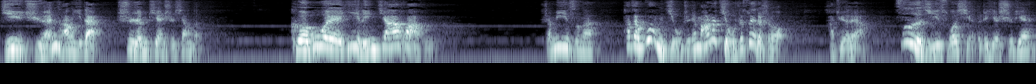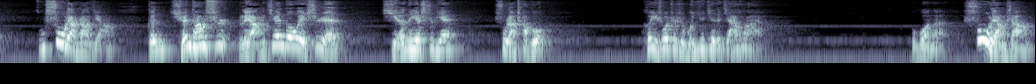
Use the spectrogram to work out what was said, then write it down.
即与全唐一代诗人篇十相等，可不为意林佳话乎？”什么意思呢？他在望九之年，马上九十岁的时候。他觉得呀，自己所写的这些诗篇，从数量上讲，跟《全唐诗》两千多位诗人写的那些诗篇数量差不多，可以说这是文学界的佳话呀。不过呢，数量上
